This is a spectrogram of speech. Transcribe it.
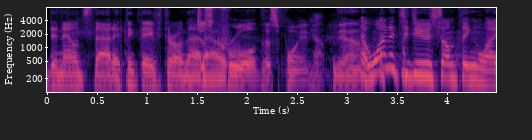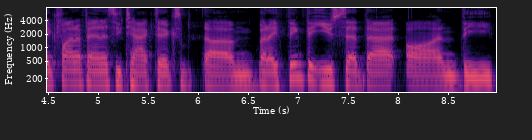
denounced that. I think they've thrown that Just out. cruel at this point. Yep. Yeah. I wanted to do something like Final Fantasy Tactics, um, but I think that you said that on the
